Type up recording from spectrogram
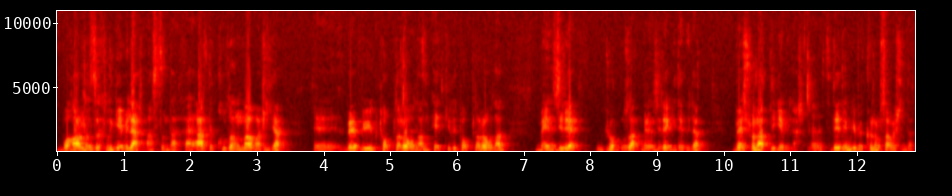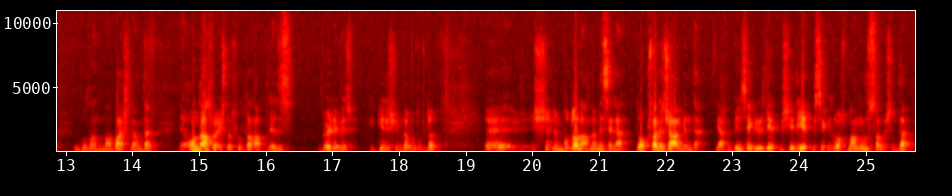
Buharlı zırhlı gemiler aslında e, artık kullanılmaya başlayan e, ve büyük topları olan, etkili topları olan, menzile çok uzak menzile gidebilen ve süratli gemiler. Evet. Dediğim gibi Kırım Savaşı'nda kullanılmaya başlandı. E, ondan sonra işte Sultan Abdülaziz böyle bir girişimde bulundu. E, şimdi bu donanma mesela 93 Harbi'nde yani 1877-78 Osmanlı-Rus Savaşı'nda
